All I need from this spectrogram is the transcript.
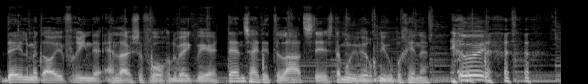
Delen met al je vrienden. En luister volgende week weer. Tenzij dit de laatste is, dan moet je weer opnieuw beginnen. Doei.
